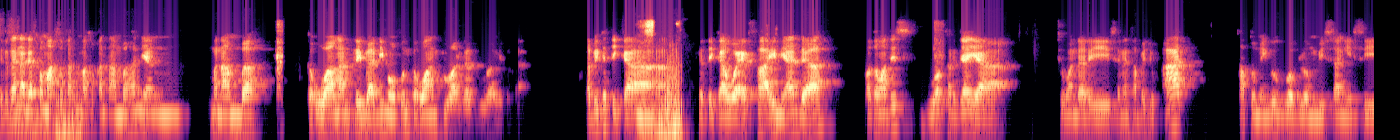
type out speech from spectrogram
Itu kan ada pemasukan-pemasukan tambahan yang menambah keuangan pribadi maupun keuangan keluarga gua gitu kan. Tapi ketika hmm. ketika WFH ini ada, otomatis gua kerja ya cuma dari Senin sampai Jumat, satu minggu gue belum bisa ngisi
